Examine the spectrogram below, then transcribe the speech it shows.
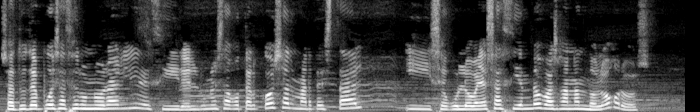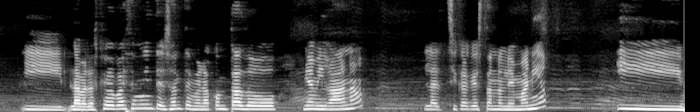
O sea, tú te puedes hacer un horario y decir el lunes hago tal cosa, el martes tal, y según lo vayas haciendo vas ganando logros. Y la verdad es que me parece muy interesante, me lo ha contado mi amiga Ana, la chica que está en Alemania, y,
